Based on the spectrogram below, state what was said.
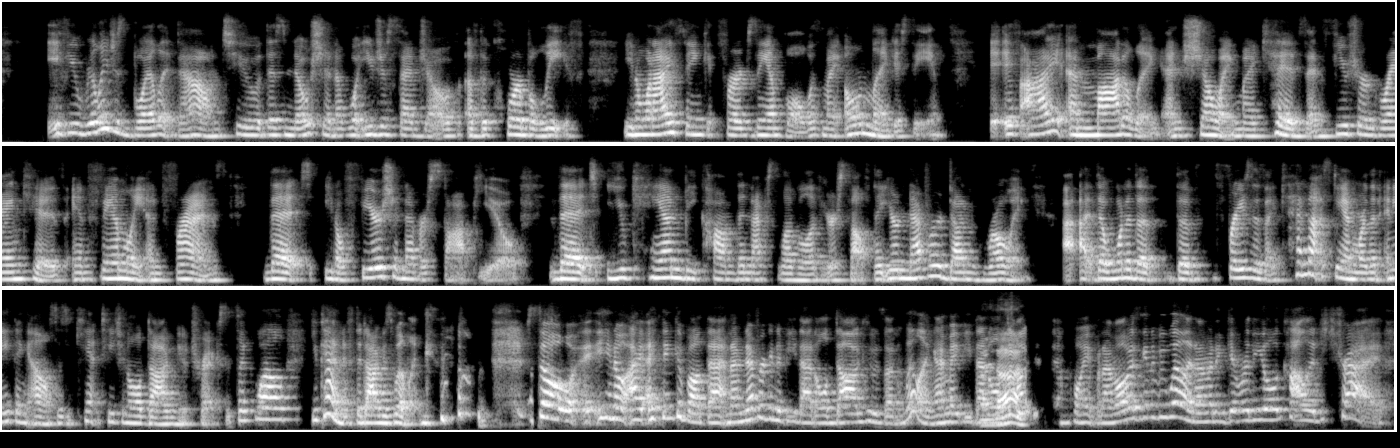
if you really just boil it down to this notion of what you just said joe of, of the core belief you know when i think for example with my own legacy if I am modeling and showing my kids and future grandkids and family and friends that you know fear should never stop you that you can become the next level of yourself that you're never done growing I, the one of the the phrases I cannot stand more than anything else is you can't teach an old dog new tricks. It's like, well, you can if the dog is willing. so you know, I, I, think about that, and I'm never going to be that old dog who's unwilling. I might be that old dog at some point, but I'm always going to be willing. I'm going to give her the old college try.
